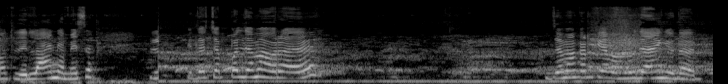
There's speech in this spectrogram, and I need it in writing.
मत लाइन हमेशा। इधर चप्पल जमा हो रहा है। जमा करके अब हम लोग जाएँगे उधर।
